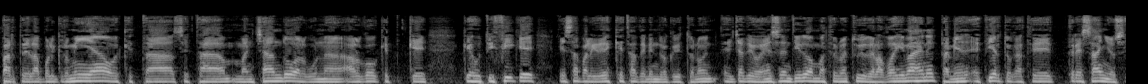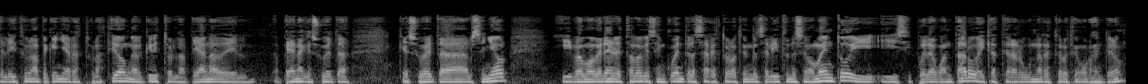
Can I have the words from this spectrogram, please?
parte de la policromía o es que está se está manchando alguna algo que, que, que justifique esa palidez que está teniendo el Cristo, ¿no? Ya digo, en ese sentido vamos a hacer un estudio de las dos imágenes. También es cierto que hace tres años se le hizo una pequeña restauración al Cristo en la peana del la peana que sujeta que sujeta al Señor y vamos a ver en el estado que se encuentra esa restauración que se le hizo en ese momento y, y si puede aguantar o hay que hacer alguna restauración urgente, ¿no?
